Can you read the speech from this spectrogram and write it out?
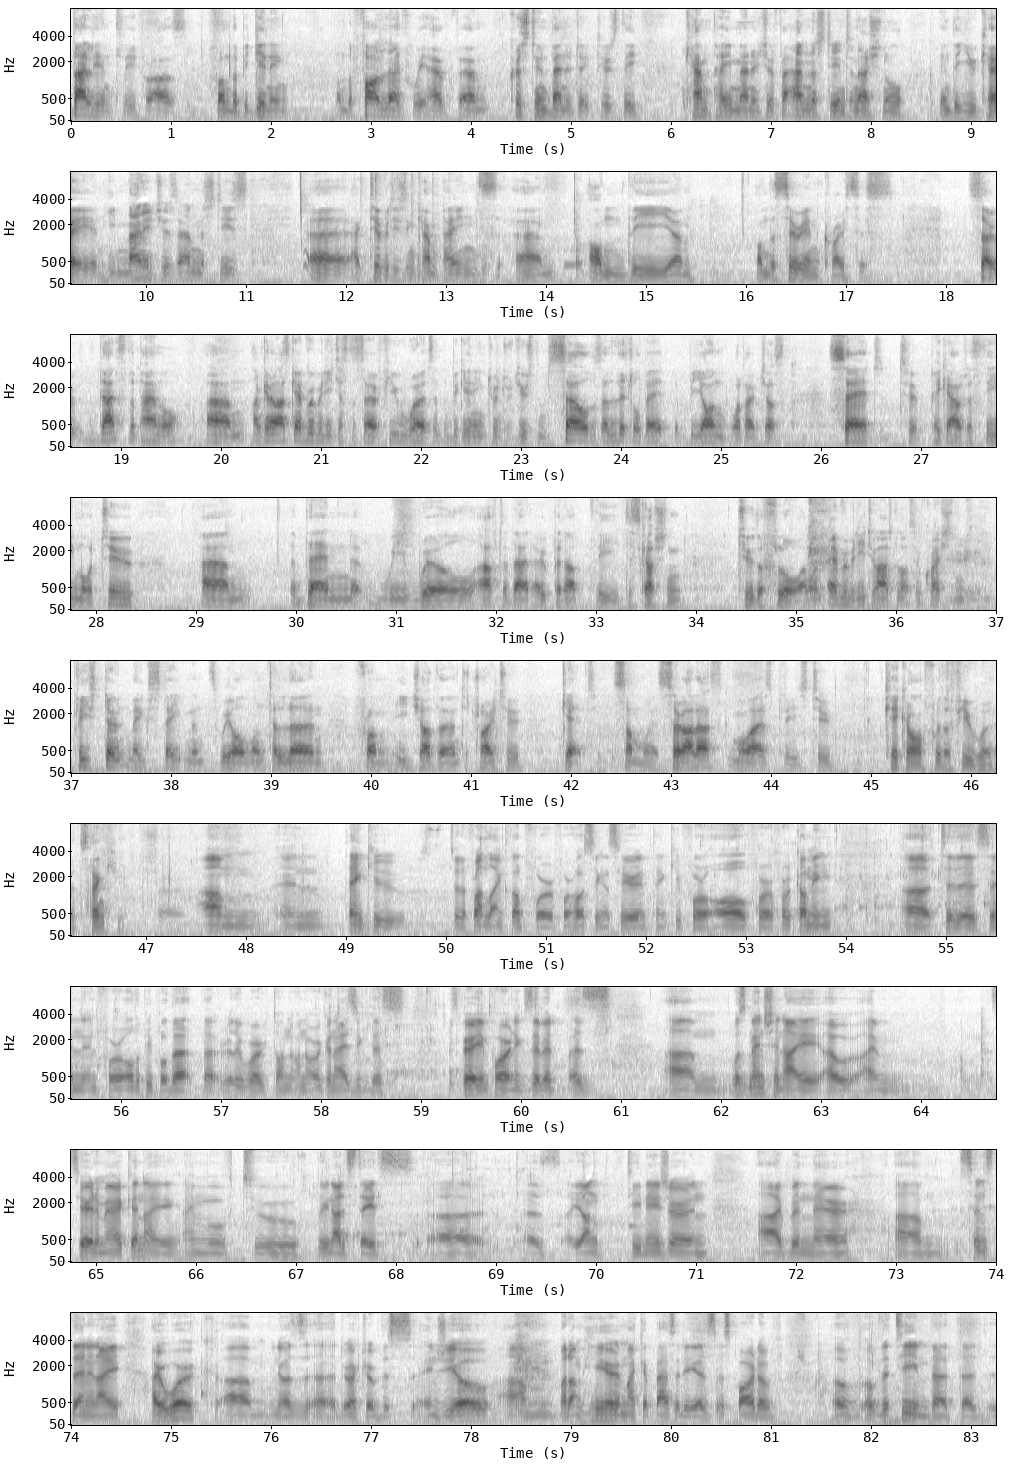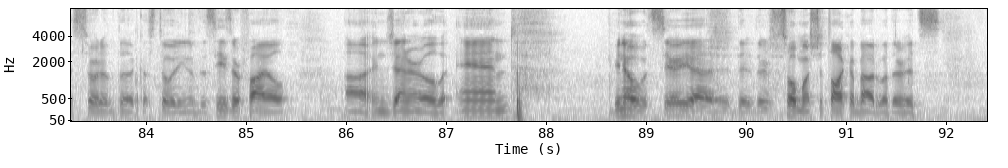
valiantly for us from the beginning. On the far left, we have um, Kristyan Benedict, who's the campaign manager for Amnesty International in the UK, and he manages Amnesty's uh, activities and campaigns um, on the um, on the Syrian crisis. So that's the panel. Um, I'm going to ask everybody just to say a few words at the beginning to introduce themselves a little bit beyond what I've just said, to pick out a theme or two. Um, then we will, after that, open up the discussion to the floor. I want everybody to ask lots of questions. Please don't make statements. We all want to learn from each other and to try to get somewhere. So I'll ask Moaz, please, to kick off with a few words. Thank you. Sure. Um, and thank you to the Frontline Club for, for hosting us here, and thank you for all for, for coming uh, to this, and, and for all the people that, that really worked on, on organizing this. this very important exhibit. As um, was mentioned, I, I, am Syrian American. I, I moved to the United States uh, as a young teenager, and I've been there um, since then. And I, I work, um, you know, as a director of this NGO, um, but I'm here in my capacity as, as part of, of, of the team that, that is sort of the custodian of the Caesar file uh, in general. And, you know, with Syria, there, there's so much to talk about, whether it's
